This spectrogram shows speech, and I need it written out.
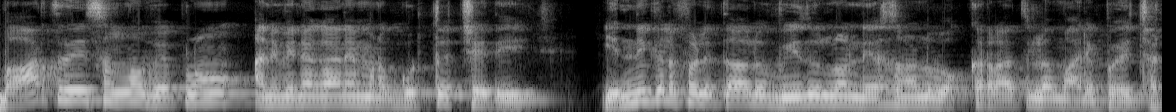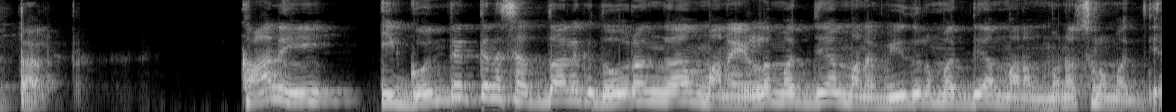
భారతదేశంలో విప్లవం అని వినగానే మనకు గుర్తొచ్చేది ఎన్నికల ఫలితాలు వీధుల్లో నిరసనలు ఒక్క రాత్రిలో మారిపోయే చట్టాలు. కానీ ఈ గొంతెత్తిన శబ్దాలకు దూరంగా మన ఇళ్ళ మధ్య మన వీధుల మధ్య మన మనసుల మధ్య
